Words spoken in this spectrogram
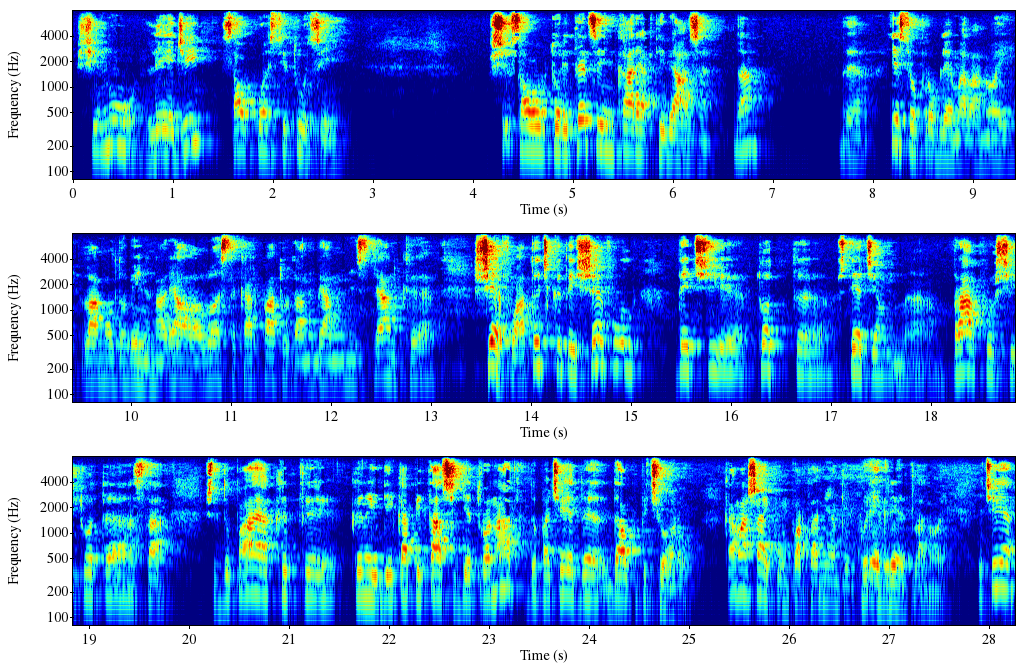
și nu legii sau Constituției și, sau autorității în care activează. Da? Este o problemă la noi, la moldoveni, în areala noastră, Carpatul, Danubian, Ministrean, că șeful, atât cât e șeful, deci tot uh, ștergem uh, praful și tot asta. Și după aia, cât, uh, când e decapitat și detronat, după aceea dă, dau cu piciorul. Cam așa e comportamentul, cu regret la noi. De aceea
